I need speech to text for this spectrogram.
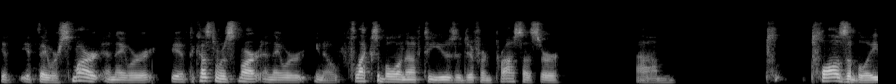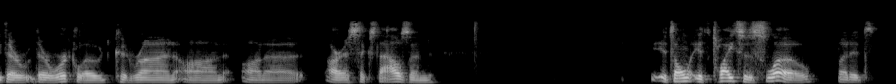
if, if they were smart and they were, if the customer was smart and they were, you know, flexible enough to use a different processor, um, plausibly their, their workload could run on, on a RS6000 it's only it's twice as slow, but it's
